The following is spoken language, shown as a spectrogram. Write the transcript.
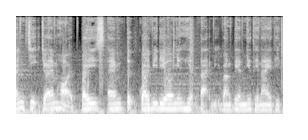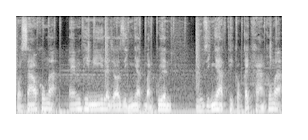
anh chị cho em hỏi, Pace, em tự quay video nhưng hiện tại bị vàng tiền như thế này thì có sao không ạ? Em thì nghĩ là do dính nhạc bản quyền. Nếu dính nhạc thì có cách kháng không ạ?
